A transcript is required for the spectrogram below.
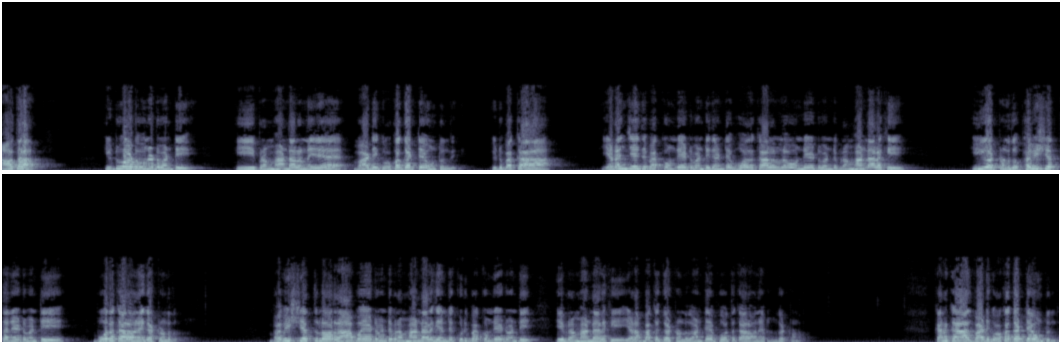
అవతల ఇటు అటు ఉన్నటువంటి ఈ బ్రహ్మాండాలున్నాయే వాటికి ఒక గట్టే ఉంటుంది. ఇటుపక్క ఎడం చేతి పక్క ఉండేటువంటిది అంటే భూతకాలంలో ఉండేటువంటి బ్రహ్మాండాలకి ఈ గట్టు ఉండదు. భవిష్యత్ అనేటువంటి భూతకాలం అనే గట్టు ఉండదు. భవిష్యత్తులో రాబోయేటువంటి బ్రహ్మాండాలకి అంటే కుడిపక్క ఉండేటువంటి ఈ బ్రహ్మాండాలకి ఎడం పక్క గట్టు ఉండదు. అంటే భూతకాలం అనే గట్టు ఉండదు. కనుక వాటికి ఒక గట్టే ఉంటుంది.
